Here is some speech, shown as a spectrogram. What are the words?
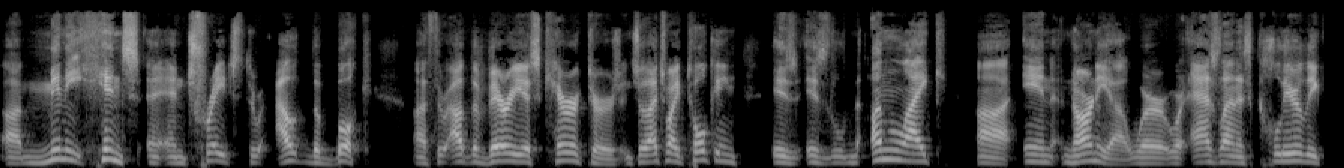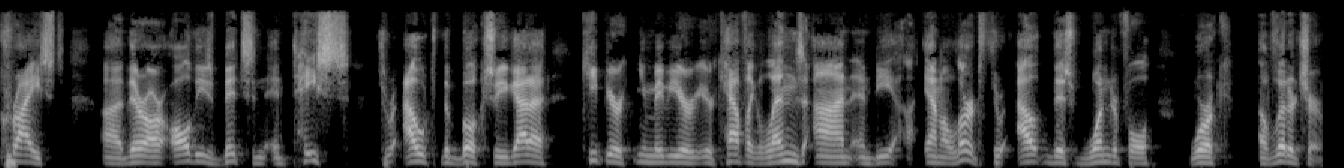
uh, many hints and, and, traits throughout the book, uh, throughout the various characters, and so that's why Tolkien is is unlike uh, in Narnia, where where Aslan is clearly Christ. Uh, there are all these bits and, and tastes throughout the book, so you got to keep your maybe your your Catholic lens on and be on alert throughout this wonderful work of literature.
